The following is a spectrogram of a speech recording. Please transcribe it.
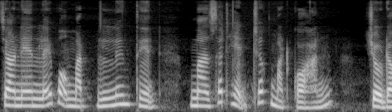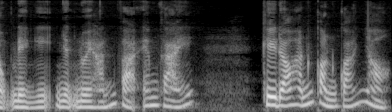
Cho nên lấy bộ mặt lương thiện mà xuất hiện trước mặt của hắn, chủ động đề nghị nhận nuôi hắn và em gái. Khi đó hắn còn quá nhỏ,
